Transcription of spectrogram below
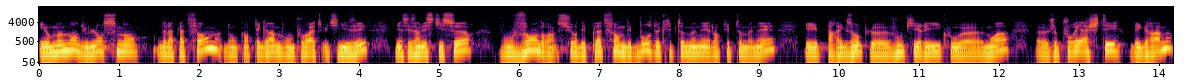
et au moment du lancement de la plateforme, donc quand les grammes vont pouvoir être utilisés, eh bien ces investisseurs vont vendre sur des plateformes, des bourses de crypto-monnaies, leurs crypto-monnaies. Et par exemple, vous, Pierrick, ou euh, moi, euh, je pourrais acheter des grammes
